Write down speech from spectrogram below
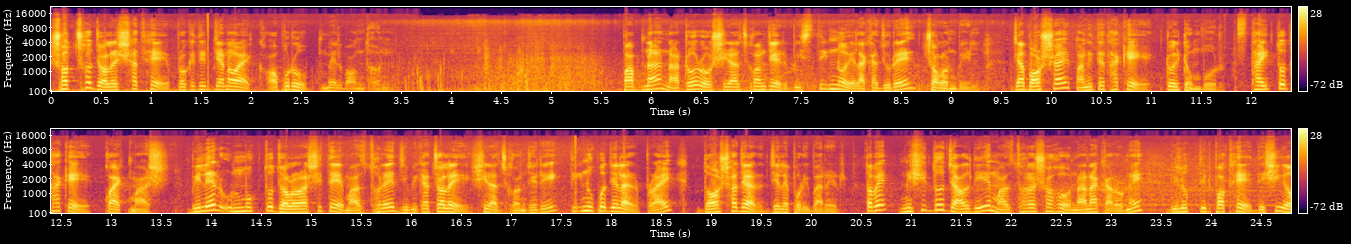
স্বচ্ছ জলের সাথে প্রকৃতির যেন এক অপরূপ মেলবন্ধন। পাবনা, নাটোর ও সিরাজগঞ্জের বিস্তীর্ণ এলাকা জুড়ে চলনবিল যা বর্ষায় পানিতে থাকে টৈটম্বুর, স্থায়িত্ব থাকে কয়েক মাস। বিলের উন্মুক্ত জলরাশিতে মাছ ধরে জীবিকা চলে সিরাজগঞ্জেরই তিন উপজেলার প্রায় দশ হাজার জেলে পরিবারের। তবে নিষিদ্ধ জাল দিয়ে মাছ ধরা সহ নানা কারণে বিলুপ্তির পথে দেশীয়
